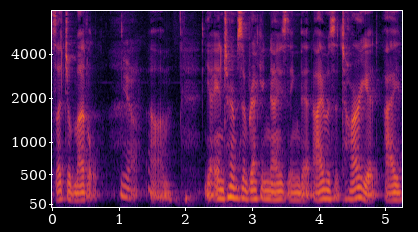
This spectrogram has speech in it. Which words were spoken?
such a muddle. yeah Yeah, in terms of recognizing that I was a target, I,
